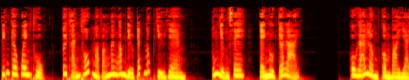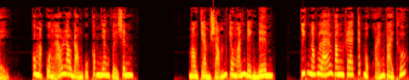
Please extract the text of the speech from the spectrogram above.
Tiếng kêu quen thuộc, tôi thoảng thốt mà vẫn mang âm điệu trách móc dịu dàng. Tuấn dựng xe, chạy ngược trở lại. Cô gái lồm cồm bò dậy. Cô mặc quần áo lao động của công nhân vệ sinh. Màu chàm sẫm trong ánh đèn đêm. Chiếc nón lá văng ra cách một khoảng vài thước.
